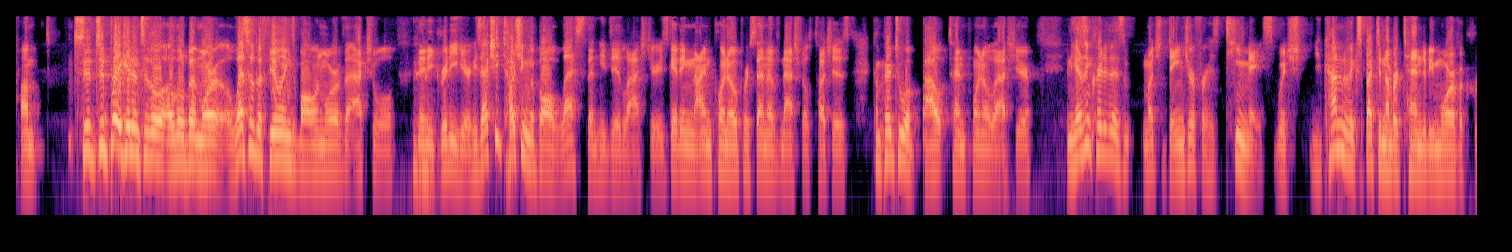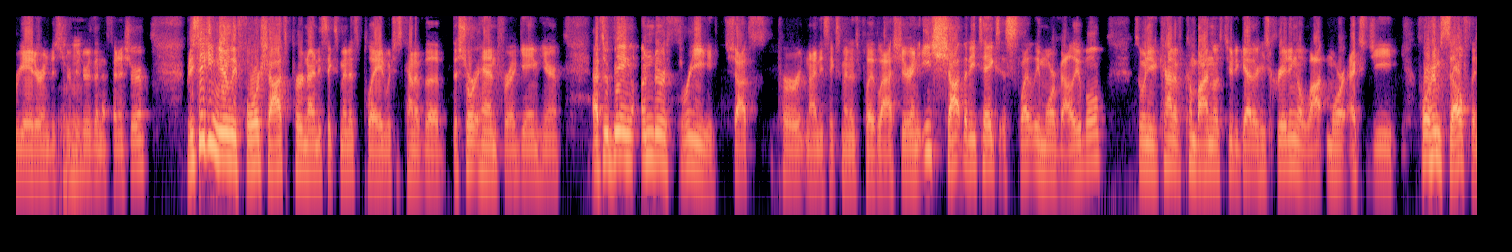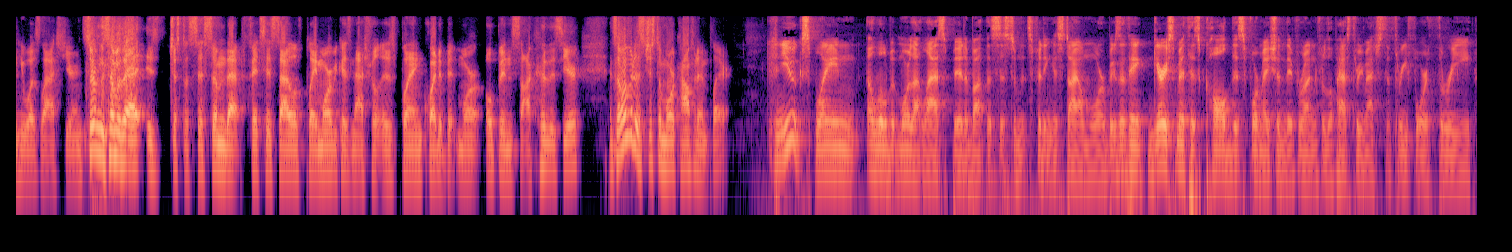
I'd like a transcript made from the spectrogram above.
Um, to, to break it into the, a little bit more, less of the feelings ball and more of the actual nitty gritty here. He's actually touching the ball less than he did last year. He's getting 9.0% of Nashville's touches compared to about 10.0 last year. And he hasn't created as much danger for his teammates, which you kind of expect a number 10 to be more of a creator and distributor mm-hmm. than a finisher. But he's taking nearly four shots per 96 minutes played, which is kind of the, the shorthand for a game here, after being under three shots per 96 minutes played last year. And each shot that he takes is slightly more valuable. So when you kind of combine those two together, he's creating a lot more XG for himself than he was last year. And certainly some of that is just a system that fits his style of play more because Nashville is playing quite a bit more open soccer this year. And some of it is just a more confident player. Can you explain a little bit more that last bit about the system that's fitting his style more? Because I think Gary Smith has called this formation they've run for the past three matches the 3 4 3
